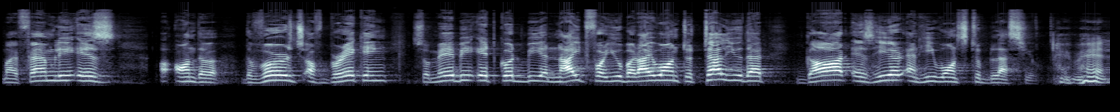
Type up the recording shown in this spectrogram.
my family is Uh, on the, the verge of breaking. So maybe it could be a night for you, but I want to tell you that God is here and He wants to bless you. Amén.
